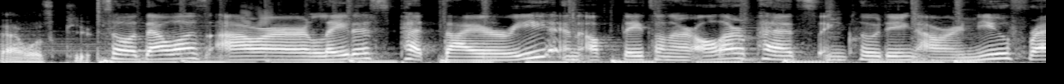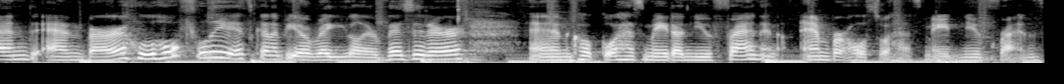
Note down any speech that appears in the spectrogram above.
That was cute. So that was our latest pet diary and updates on our all our pets, including our new friend Amber, who hopefully is gonna be a regular visitor and Coco has made a new friend, and Amber also has made new friends,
